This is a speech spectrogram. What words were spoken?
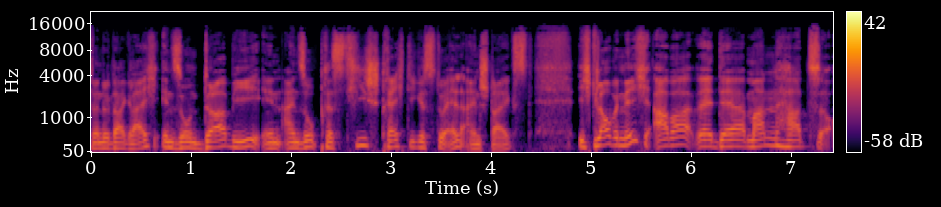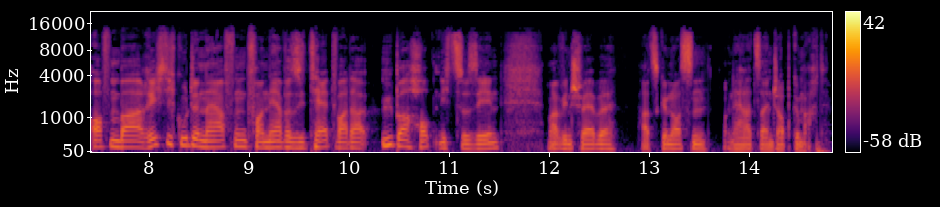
wenn du da gleich in so ein Derby, in ein so prestigeträchtiges Duell einsteigst? Ich glaube nicht, aber äh, der Mann hat offenbar richtig gute Nerven. Von Nervosität war da überhaupt nicht zu sehen. Marvin Schwäbe hat's genossen und er hat seinen Job gemacht.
